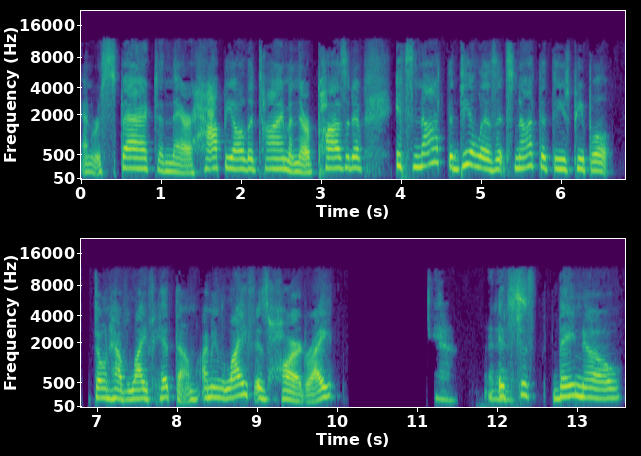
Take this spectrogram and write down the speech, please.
and respect and they're happy all the time and they're positive. It's not the deal is it's not that these people don't have life hit them. I mean, life is hard, right? Yeah. It it's just they know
